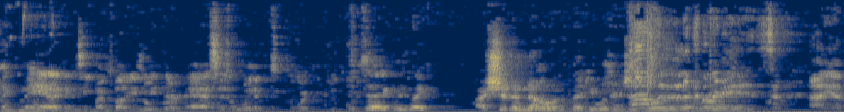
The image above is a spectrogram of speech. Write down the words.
Like, man, I can see my buddies get their asses whipped. Exactly. Like, I should have known that he wasn't just running at random. Are your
